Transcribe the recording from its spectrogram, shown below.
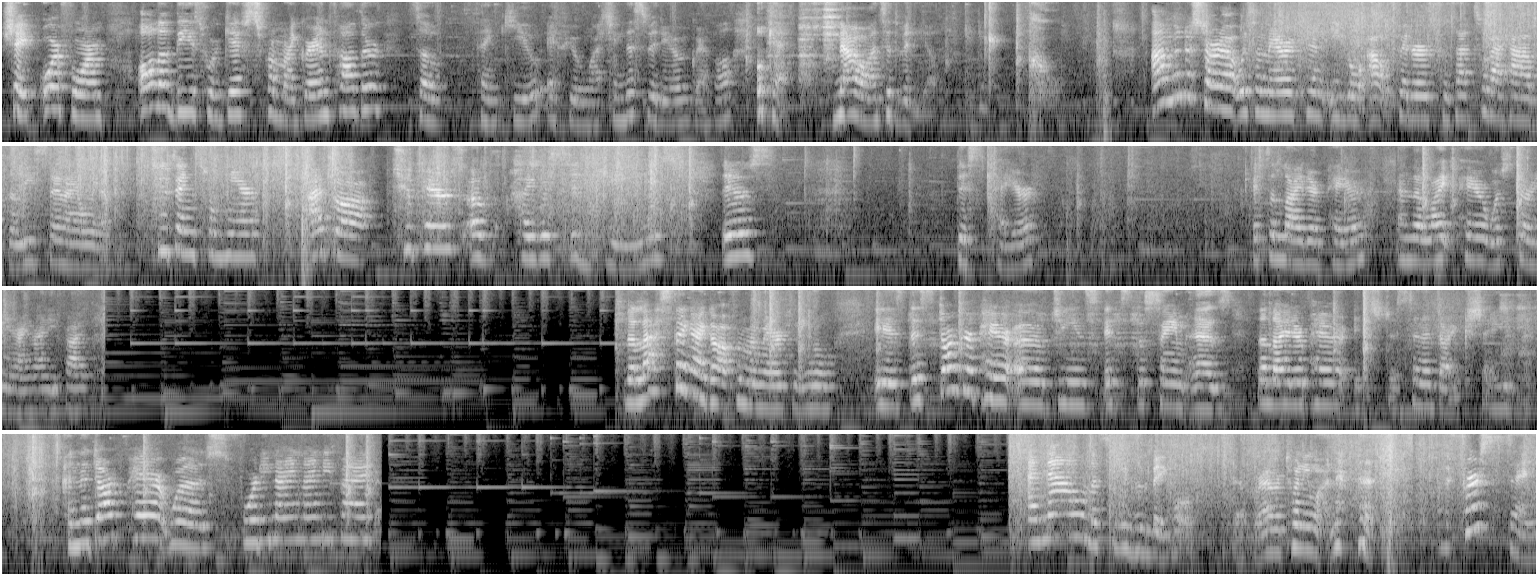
shape, or form. All of these were gifts from my grandfather, so thank you if you're watching this video, Grandpa. Okay, now on to the video. I'm going to start out with American Eagle Outfitters because that's what I have the least and I only have two things from here. I've got two pairs of high-waisted jeans. There's this pair. It's a lighter pair, and the light pair was $39.95. The last thing I got from American Eagle is this darker pair of jeans. It's the same as the lighter pair. It's just in a dark shade. And the dark pair was $49.95. And now let's get into the big hole. Forever 21. the first thing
